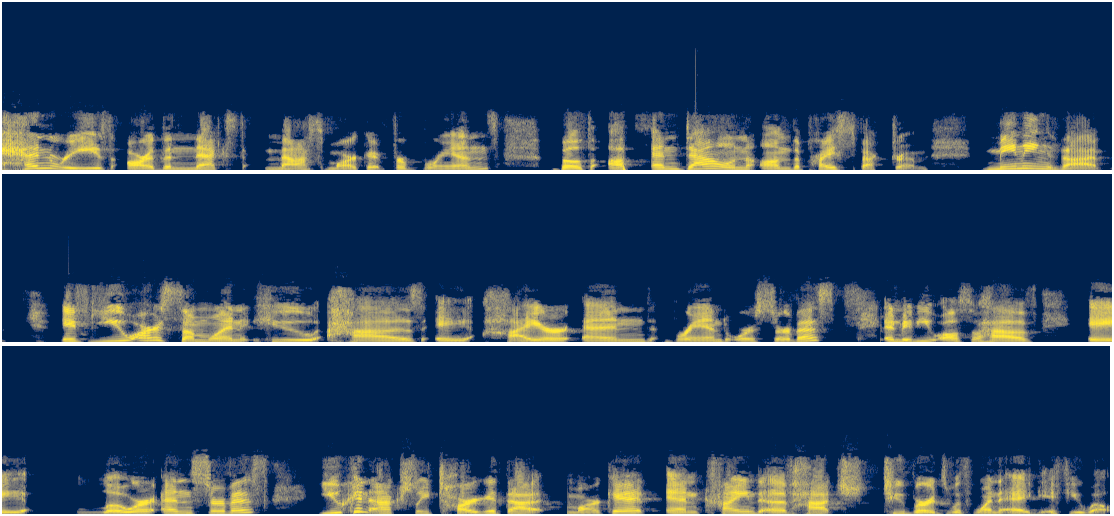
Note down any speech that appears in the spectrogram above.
Henrys are the next mass market for brands, both up and down on the price spectrum, meaning that if you are someone who has a higher end brand or service, and maybe you also have a lower end service, you can actually target that market and kind of hatch two birds with one egg, if you will.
